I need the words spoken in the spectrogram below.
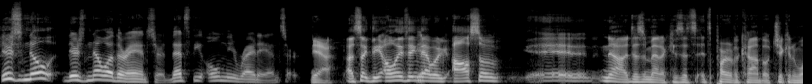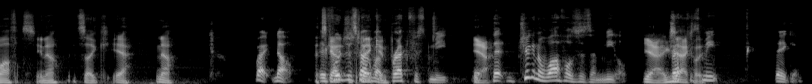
there's no there's no other answer. That's the only right answer. Yeah, that's like the only thing Yeah. that would also. eh, no, it doesn't matter because it's it's part of a combo. Chicken and waffles. You know, it's like yeah, no, Right. No. It's if got- we're it's just talking bacon. about breakfast meat, yeah, that chicken and waffles is a meal. yeah, exactly. Breakfast exactly. meat, bacon.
